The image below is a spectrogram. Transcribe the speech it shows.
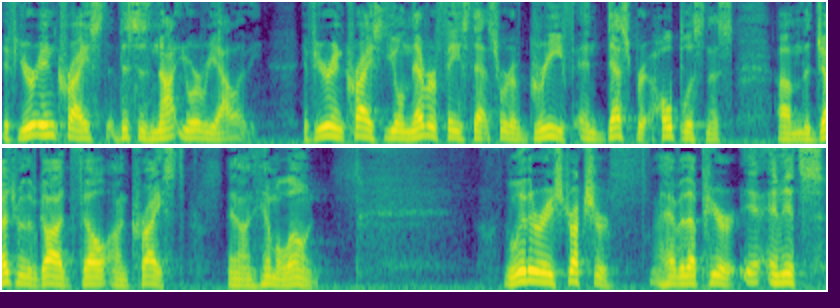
If you're in Christ, this is not your reality. If you're in Christ, you'll never face that sort of grief and desperate hopelessness. Um, the judgment of God fell on Christ and on Him alone. The literary structure, I have it up here, and it's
